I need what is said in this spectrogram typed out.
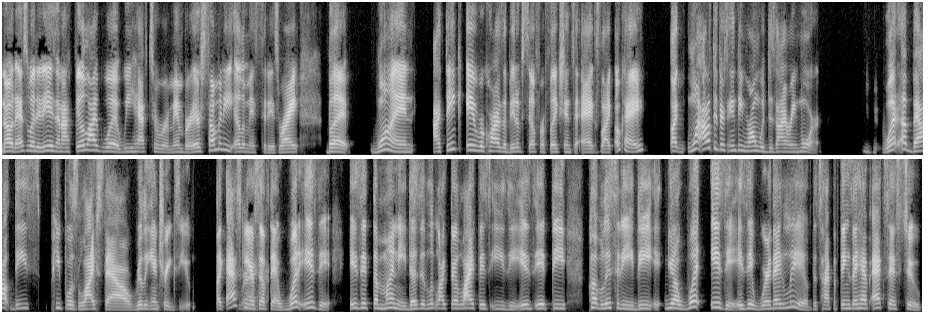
No, that's what it is. And I feel like what we have to remember, there's so many elements to this, right? But one, I think it requires a bit of self reflection to ask, like, okay, like one, I don't think there's anything wrong with desiring more. Mm-hmm. What about these people's lifestyle really intrigues you? Like asking right. yourself that, what is it? Is it the money? Does it look like their life is easy? Is it the publicity? The, you know, what is it? Is it where they live? The type of things they have access to?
